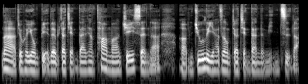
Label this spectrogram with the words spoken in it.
那就会用别的比较简单，像 Tom 啊、Jason 啊、嗯、Julie 啊这种比较简单的名字啦。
